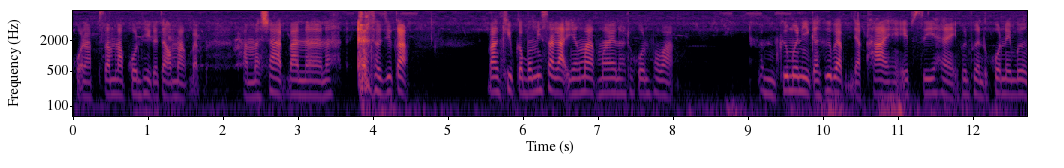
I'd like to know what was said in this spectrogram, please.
คนรับสำหรับคนที่ก็จะเอาหมักแบบธรรมชาติบ้านนานะสจิกะบางคลิปกับบ่มีสระยังมากมายนะทุกคนเพราะว่า คือมือนี้ก็คือแบบอยากถ่ายให้ FC ให้เพื่อนๆทุกคนในเบิ่ง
